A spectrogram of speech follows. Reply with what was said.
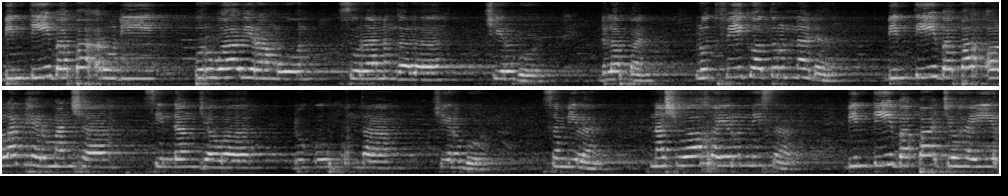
binti Bapak Rudi Purwawirangun Suranenggala Cirebon 8. Lutfi Koturun Nada binti Bapak Olan Hermansyah Sindang Jawa Dukuh Puntang Cirebon 9. Nashwa Khairun Nisa binti Bapak Johair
